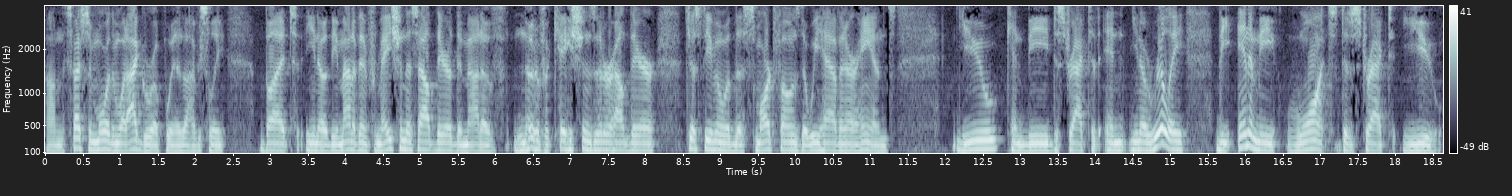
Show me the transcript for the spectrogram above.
um, especially more than what I grew up with, obviously. But you know, the amount of information that's out there, the amount of notifications that are out there, just even with the smartphones that we have in our hands, you can be distracted. And you know, really, the enemy wants to distract you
